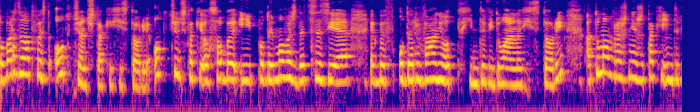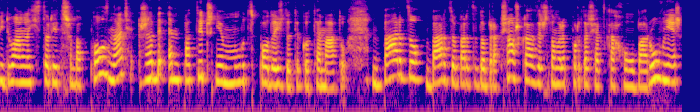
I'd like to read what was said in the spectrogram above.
Bo bardzo łatwo jest odciąć takie historie, odciąć takie osoby i podejmować decyzje jakby w oderwaniu od indywidualnych historii historii, a tu mam wrażenie, że takie indywidualne historie trzeba poznać, żeby empatycznie móc podejść do tego tematu. Bardzo, bardzo, bardzo dobra książka, zresztą reportaż Jacka Hołuba również.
